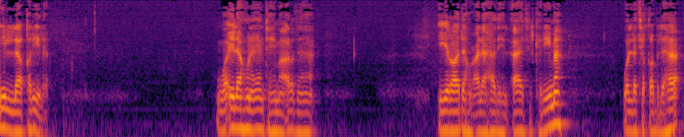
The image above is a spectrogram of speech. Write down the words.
إلا قليلا. وإلى هنا ينتهي ما أردنا إيراده على هذه الآية الكريمة والتي قبلها.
